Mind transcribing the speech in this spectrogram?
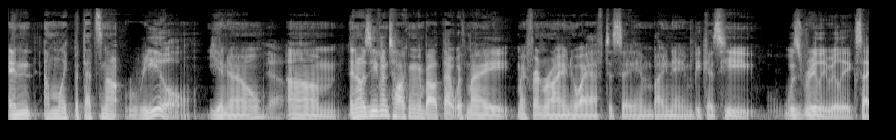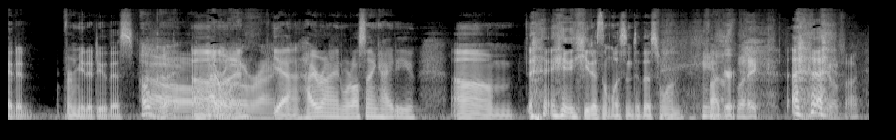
And I'm like, but that's not real, you know. Yeah. Um, and I was even talking about that with my my friend Ryan, who I have to say him by name because he was really really excited for me to do this. Oh, good. Oh, Hi, hello, Ryan. Ryan. Yeah, hi Ryan. We're all saying hi to you. Um, he doesn't listen to this one, fucker. Like, I don't give a fuck.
